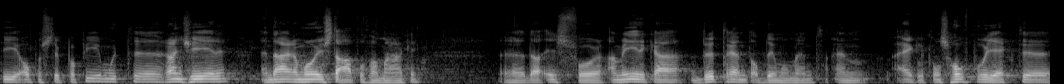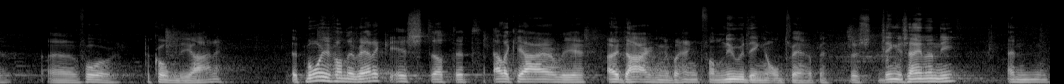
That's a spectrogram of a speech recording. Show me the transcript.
die je op een stuk papier moet uh, rangeren en daar een mooie stapel van maken. Dat is voor Amerika de trend op dit moment en eigenlijk ons hoofdproject voor de komende jaren. Het mooie van het werk is dat het elk jaar weer uitdagingen brengt van nieuwe dingen ontwerpen. Dus dingen zijn er niet en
